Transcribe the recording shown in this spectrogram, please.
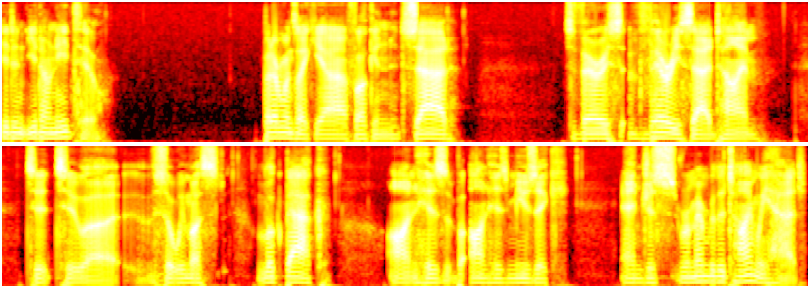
You didn't you don't need to. But everyone's like, "Yeah, fucking it's sad. It's a very very sad time to to uh so we must look back on his on his music and just remember the time we had.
